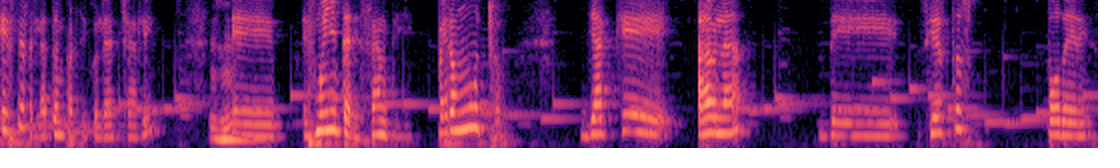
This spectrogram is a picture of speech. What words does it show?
este relato en particular, Charlie. Eh, es muy interesante, pero mucho, ya que habla de ciertos poderes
